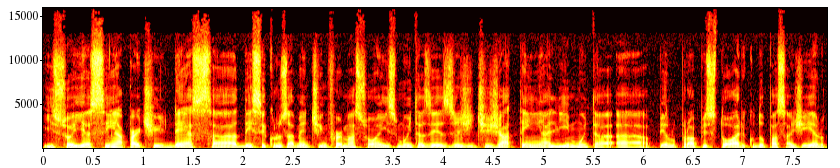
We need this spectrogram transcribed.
Isso aí, assim, a partir dessa, desse cruzamento de informações, muitas vezes a gente já tem ali, muita, uh, pelo próprio histórico do passageiro,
